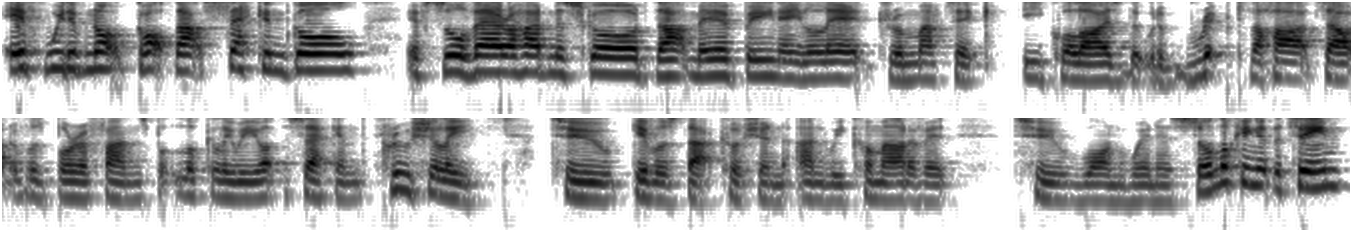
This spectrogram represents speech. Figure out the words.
if we'd have not got that second goal, if Silvera hadn't scored, that may have been a late, dramatic equaliser that would have ripped the hearts out of us Boro fans. But luckily, we got the second. Crucially, to give us that cushion, and we come out of it 2 1 winners. So, looking at the team,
